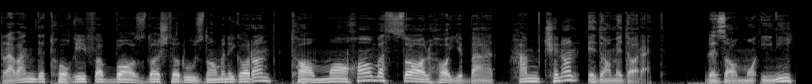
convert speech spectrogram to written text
روند توقیف و بازداشت روزنامه نگاران تا ماها و سالهای بعد همچنان ادامه دارد. رضا معینی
